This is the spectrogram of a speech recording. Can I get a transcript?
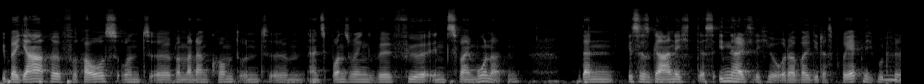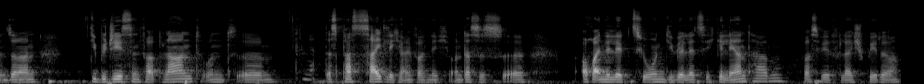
über Jahre voraus und äh, wenn man dann kommt und ähm, ein Sponsoring will für in zwei Monaten, dann ist es gar nicht das Inhaltliche oder weil die das Projekt nicht gut mhm. finden, sondern die Budgets sind verplant und ähm, ja. das passt zeitlich einfach nicht. Und das ist äh, auch eine Lektion, die wir letztlich gelernt haben, was wir vielleicht später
